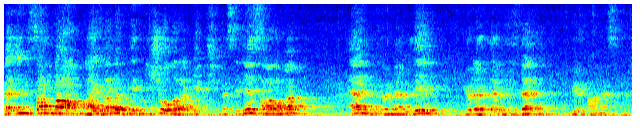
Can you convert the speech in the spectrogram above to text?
ve insanlığa faydalı bir kişi olarak yetişmesini sağlamak en önemli görevlerimizden bir tanesidir.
